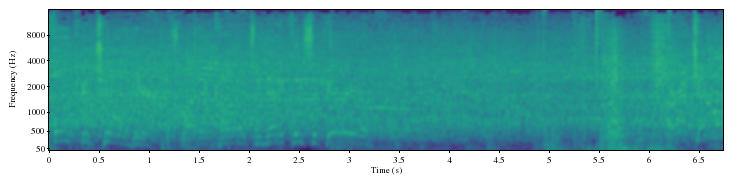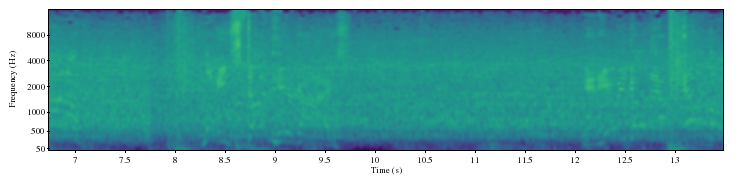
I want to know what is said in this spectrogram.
full control here. That's why they call her genetically superior. Hurricane Looking stunned here, guys. And here we go now. Elbow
